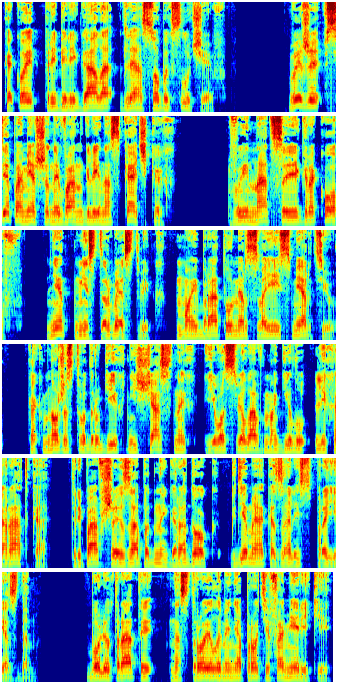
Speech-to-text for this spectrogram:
какой приберегала для особых случаев. Вы же все помешаны в Англии на скачках. Вы нация игроков. Нет, мистер Вествик, мой брат умер своей смертью. Как множество других несчастных, его свела в могилу лихорадка трепавшая западный городок, где мы оказались проездом. Боль утраты настроила меня против Америки.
